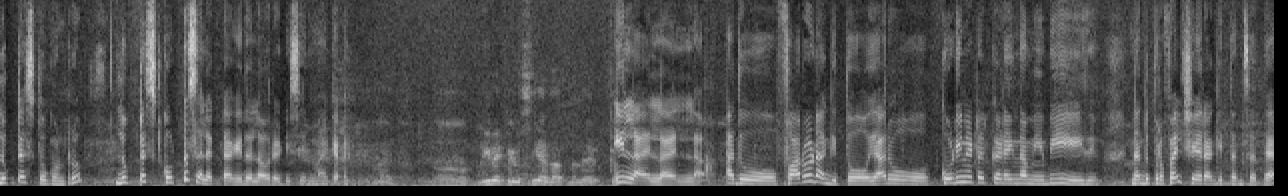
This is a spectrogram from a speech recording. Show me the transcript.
ಲುಕ್ ಟೆಸ್ಟ್ ತೊಗೊಂಡ್ರು. ಲುಕ್ ಟೆಸ್ಟ್ ಕೊಟ್ಟು ಸೆಲೆಕ್ಟ್ ಆಗಿದೆ ಲವ್ ರೆಡ್ಡಿ ಸಿನಿಮಾಗೆ. ಇಲ್ಲ ಇಲ್ಲ ಇಲ್ಲ. ಅದು ಫಾರ್ವರ್ಡ್ ಆಗಿತ್ತು. ಯಾರೋ ಕೋರ್ಡಿನೇಟರ್ ಕಡೆಯಿಂದ ಮೇ ಬಿ ನಂದು ಪ್ರೊಫೈಲ್ ಶೇರ್ ಆಗಿತ್ತು ಅನ್ಸುತ್ತೆ.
